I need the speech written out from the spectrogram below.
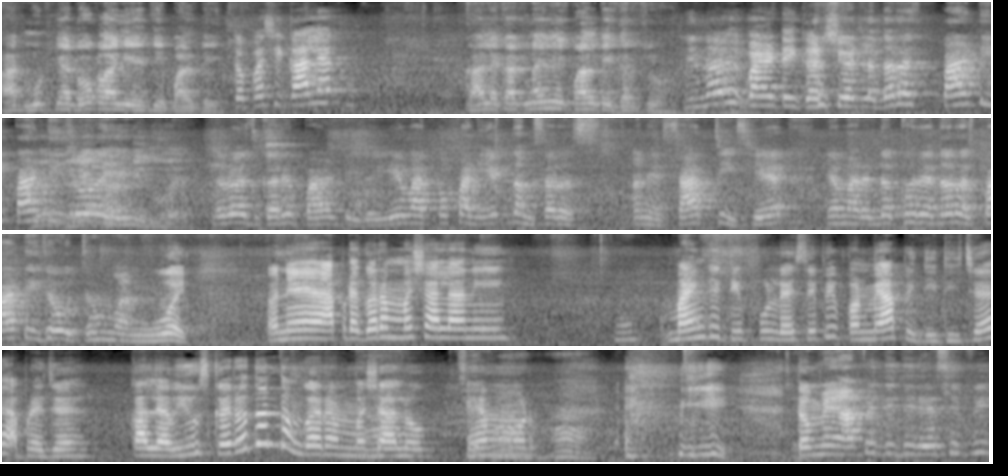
આજ મુઠિયા ઢોકળાની હતી પાર્ટી. તો પછી કાલે? કાલે કાક નવી પાર્ટી કરશું. નવી પાર્ટી કરશું એટલે દરરોજ પાર્ટી પાર્ટી જ ઘરે હોય પાર્ટી જ હોય દરરોજ ઘરે પાર્ટી જોઈએ. એ વાત પપ્પાની એકદમ સરસ અને સાચી છે કે અમારે દ- ઘરે દરરોજ પાર્ટી જેવું જમવાનું હોય. અને આપણે ગરમ મસાલાની માંગી હતી ફૂલ રેસીપી પણ મેં આપી દીધી છે. આપણે જે કાલે યુઝ કર્યો હતો ને તમે ગરમ મસાલો હેમોડ ઈ તમે આપી દીધી રેસીપી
